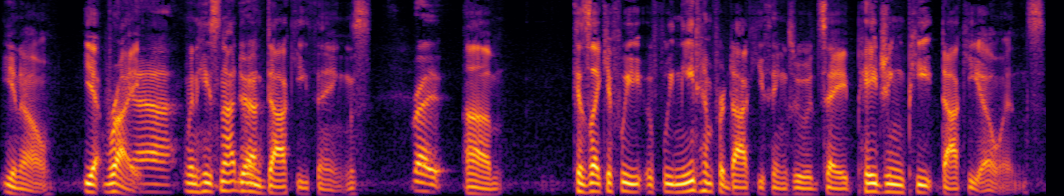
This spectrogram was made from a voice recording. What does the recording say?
you know. Yeah, right. Yeah. When he's not doing Yeah. docky things. Right. Um Because like if we if we need him for docky things, we would say paging Pete Docky Owens.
